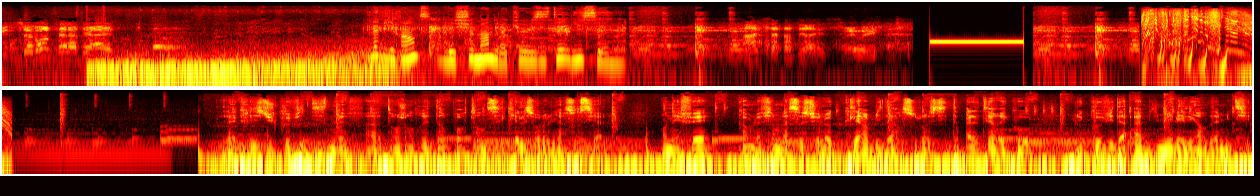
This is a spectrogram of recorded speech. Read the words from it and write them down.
Une seconde, ça l'intéresse. Labyrinthe, le chemin de la curiosité lycéenne. Hein, que ça t'intéresse oui. La crise du Covid-19 a engendré d'importantes séquelles sur le lien social. En effet, comme l'affirme la sociologue Claire Bidard sur le site Alter Echo, le Covid a abîmé les liens d'amitié.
